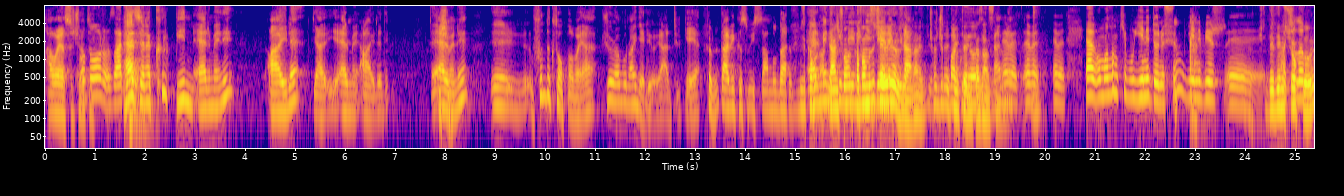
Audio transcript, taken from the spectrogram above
havaya sıçratır. O doğru. Zaten- Her sene 40 bin Ermeni aile, yani Ermeni aile değil, e, Ermeni e, fındık toplamaya, şura buna geliyor yani Türkiye'ye. Tabii. Daha bir kısmı İstanbul'da Biz kafa- Ermeni yani çoğu kafamızı çeviriyoruz yani, hani çocuk bakıyor, kazansın. bilmem. Evet, evet, evet. Yani umalım ki bu yeni dönüşüm yeni bir e, Dediğiniz çok doğru.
